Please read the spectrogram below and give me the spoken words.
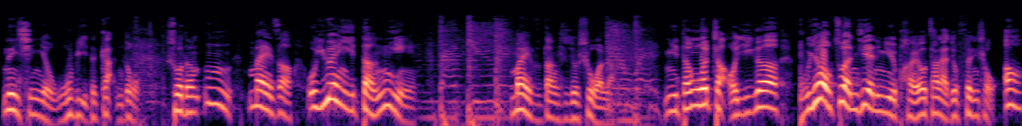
内心也无比的感动，说的：“嗯，麦子，我愿意等你。”麦子当时就说了：“你等我找一个不要钻戒的女朋友，咱俩就分手啊。”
